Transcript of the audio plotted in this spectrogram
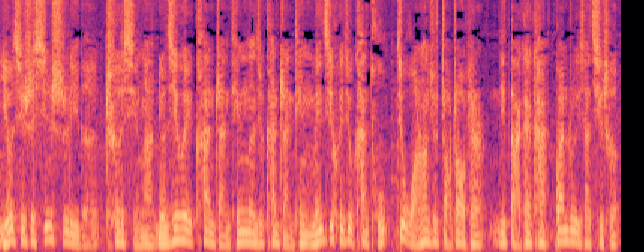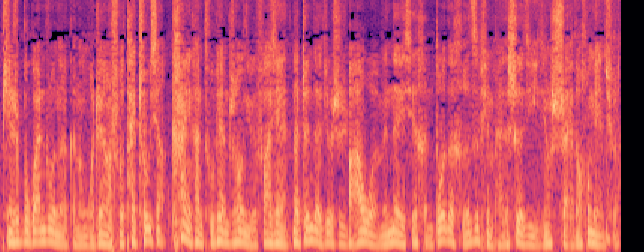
尤其是新势力的车型啊，有机会看展厅呢，就看。展厅没机会就看图，就网上去找照片。你打开看，关注一下汽车。平时不关注呢，可能我这样说太抽象。看一看图片之后，你会发现，那真的就是把我们那些很多的合资品牌的设计已经甩到后面去了。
